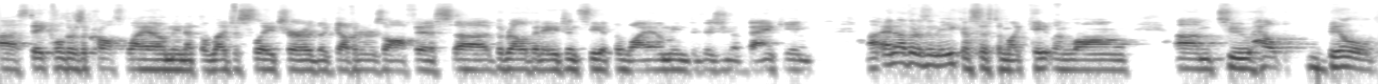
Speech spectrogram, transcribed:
uh, stakeholders across Wyoming at the legislature, the governor's office, uh, the relevant agency at the Wyoming Division of Banking, uh, and others in the ecosystem like Caitlin Long um, to help build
